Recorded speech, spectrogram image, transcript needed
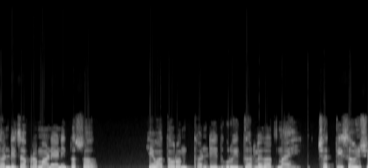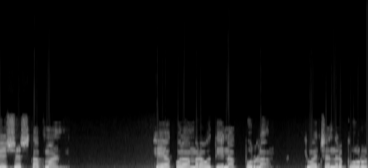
थंडीचं प्रमाण आणि तसं हे वातावरण थंडीत गृहीत धरलं जात नाही. छत्तीस अंश सेल्सिअस तापमान हे अकोला अमरावती नागपूरला किंवा चंद्रपूर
